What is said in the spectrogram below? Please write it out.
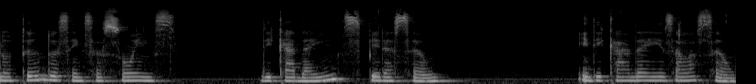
Notando as sensações de cada inspiração e de cada exalação.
